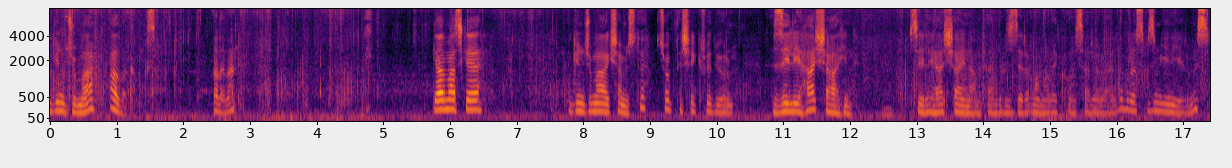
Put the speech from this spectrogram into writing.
Bugün cuma. Al bakalım kızım. Al hemen. Gel maske. Bugün cuma akşamüstü. Çok teşekkür ediyorum. Zeliha Şahin. Zeliha Şahin hanımefendi bizlere mama ve konserve verdi. Burası bizim yeni yerimiz.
